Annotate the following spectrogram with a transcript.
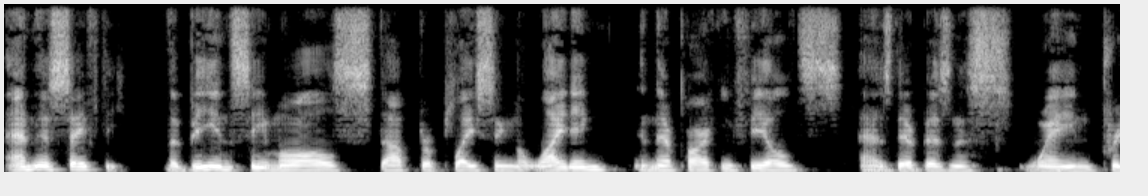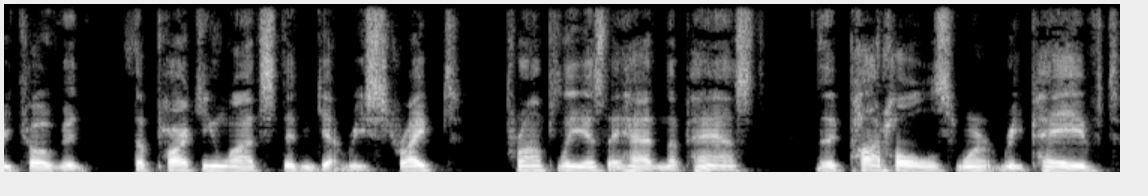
and there's safety. The B and C malls stopped replacing the lighting in their parking fields as their business waned pre-COVID. The parking lots didn't get restriped promptly as they had in the past. The potholes weren't repaved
